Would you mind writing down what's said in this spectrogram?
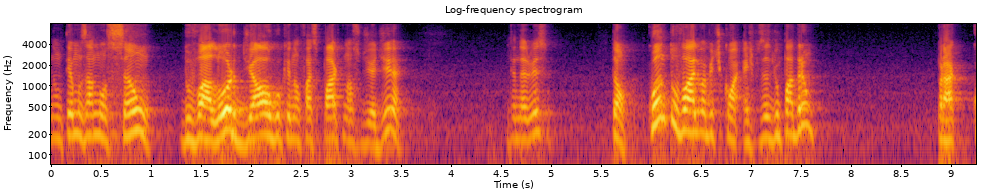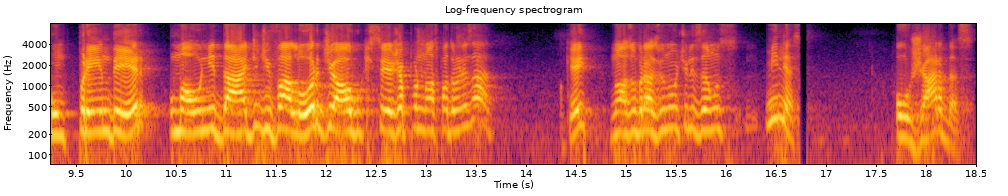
não temos a noção do valor de algo que não faz parte do nosso dia a dia? Entenderam isso? Então, quanto vale uma Bitcoin? A gente precisa de um padrão para compreender uma unidade de valor de algo que seja por nós padronizado. Ok? Nós no Brasil não utilizamos milhas ou jardas,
